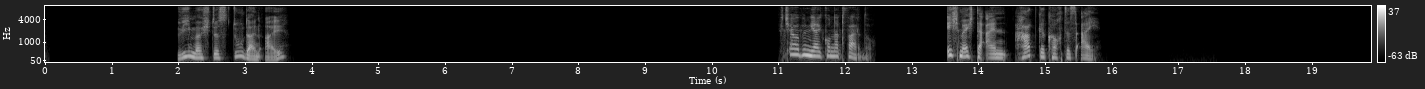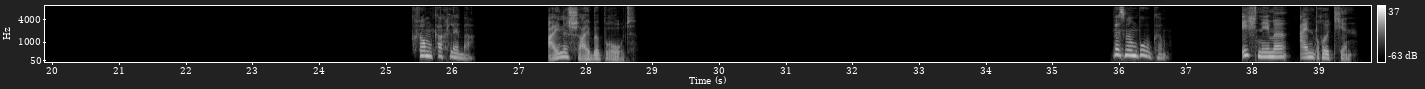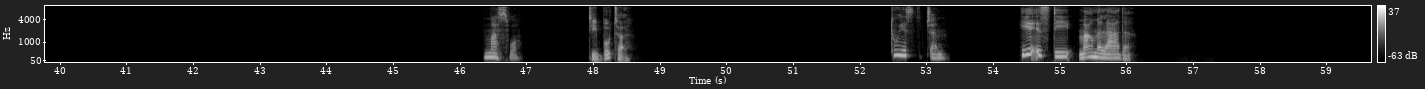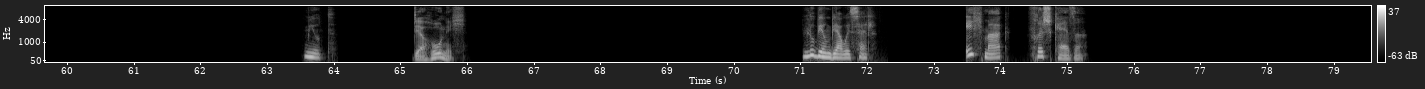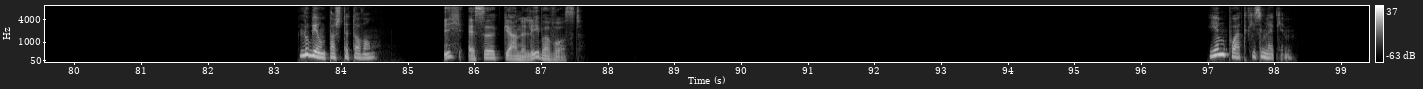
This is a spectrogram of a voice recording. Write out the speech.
Wie möchtest du dein Ei? Chciałabym jajko na twardo. Ich möchte ein hartgekochtes Ei. Kromka chleba, Eine Scheibe Brot. wezmę bułkę, Ich nehme ein Brötchen. Masło, Die Butter. tu jest dżem, Hier ist die Marmelade. miód, Der Honig. lubię biały ser, Ich mag Frischkäse. Lubię pasztetową, Ich esse gerne Leberwurst. jem płatki z mlekiem.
